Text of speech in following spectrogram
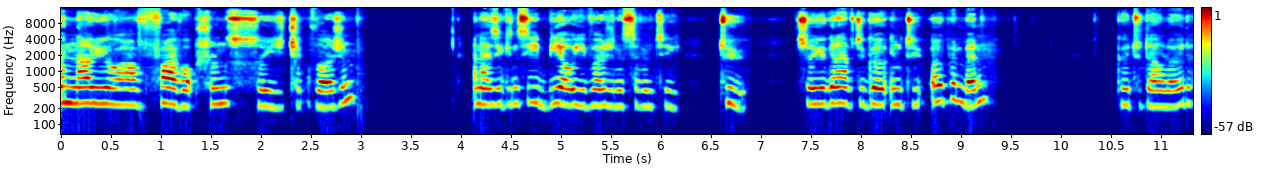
And now you have five options, so you check version. And as you can see, BLE version is 72. So you're going to have to go into Open Bin, go to download,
